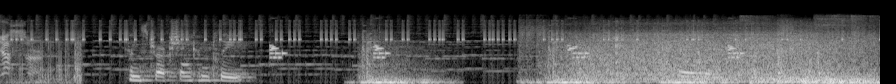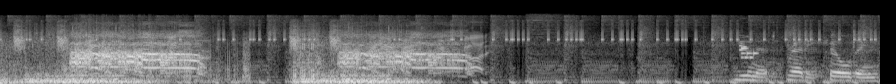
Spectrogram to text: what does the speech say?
Yes, sir. Construction complete. Ready. Building.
